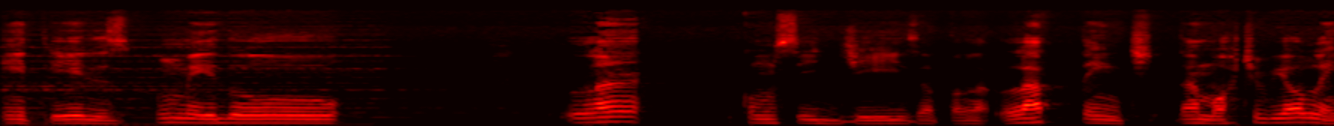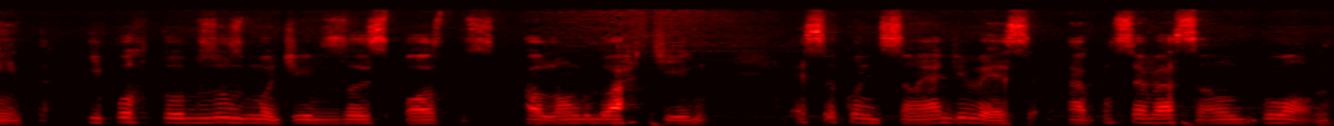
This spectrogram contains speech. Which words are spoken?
entre eles um medo lá, como se diz a palavra, latente da morte violenta, e por todos os motivos expostos ao longo do artigo, essa condição é adversa à conservação do homem.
